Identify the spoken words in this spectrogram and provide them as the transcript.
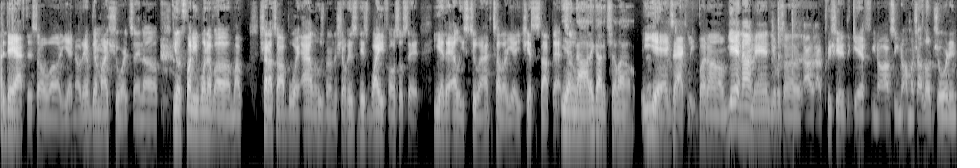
the day after. So uh, yeah, no, they're they're my shorts. And uh, you know, it's funny. One of uh, my shout out to our boy Alan, who's been on the show. His his wife also said yeah, the Ellie's too. I had to tell her, yeah, she has to stop that. Yeah, so, nah, they gotta chill out. Yeah, exactly. But um, yeah, nah, man, it was uh, I, I appreciated the gift. You know, obviously, you know how much I love Jordan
